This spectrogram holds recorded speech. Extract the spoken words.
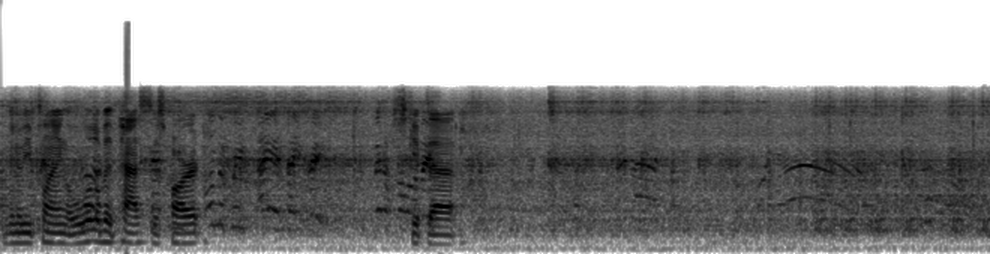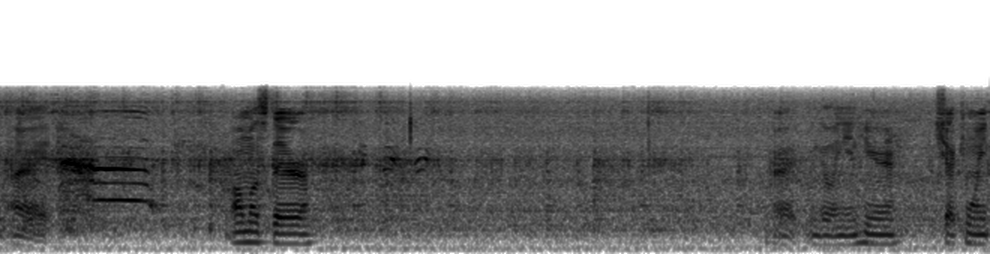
I'm going to be playing a little bit past this part. Skip that. Alright. Almost there. Alright, I'm going in here. Checkpoint.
